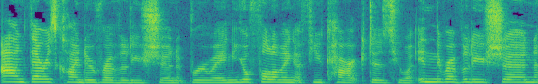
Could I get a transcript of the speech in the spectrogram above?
and there is kind of revolution brewing. You're following a few characters who are in the revolution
